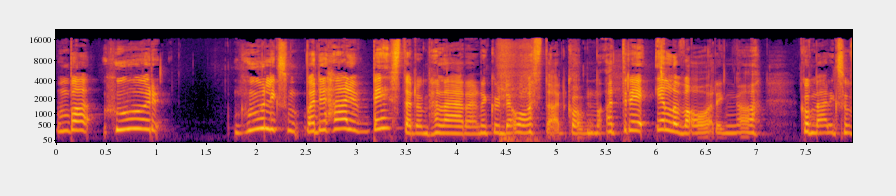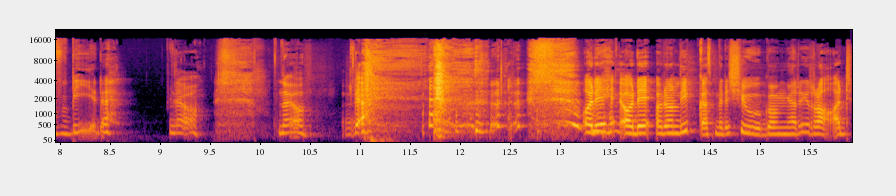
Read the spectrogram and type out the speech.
Hon bara, hur hur liksom, var det här det bästa de här lärarna kunde åstadkomma? Att tre elvaåringar kommer liksom förbi det. Ja. Nåja. Ja. och, det, och, det, och de lyckas med det sju gånger i rad.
